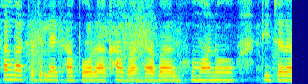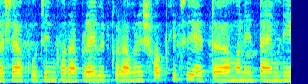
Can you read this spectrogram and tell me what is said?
কারণ বাচ্চাদের লেখাপড়া, খাবার দাবার, ঘুমানো টিচার আসা কোচিং করা প্রাইভেট করা মানে সব কিছুই একটা মানে টাইমলি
